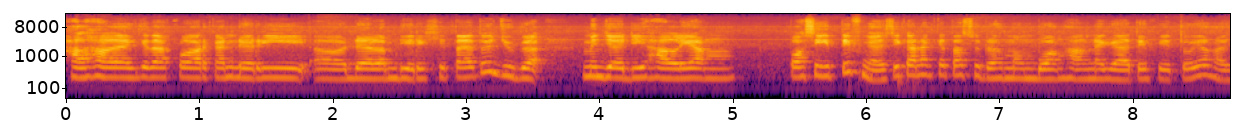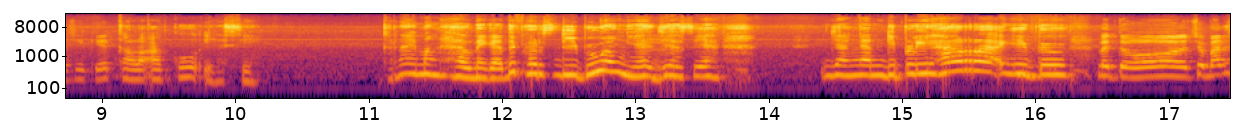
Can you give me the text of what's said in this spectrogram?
hal-hal yang kita keluarkan dari eh, dalam diri kita itu juga menjadi hal yang positif nggak sih? Karena kita sudah membuang hal negatif itu ya nggak sih Kit? kalau aku ya sih. Karena emang hal negatif harus dibuang ya Jess ya. Jangan dipelihara gitu. Betul. Cuman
